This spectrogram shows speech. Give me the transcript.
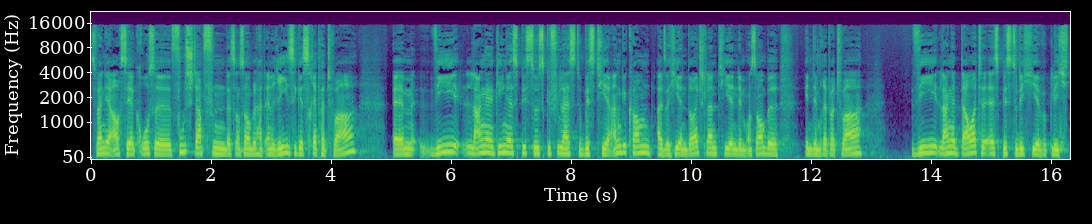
Es waren ja auch sehr große Fußstapfen. Das Ensemble hat ein riesiges Repertoire. Ähm, wie lange ging es, bis du das Gefühl hast, du bist hier angekommen, also hier in Deutschland, hier in dem Ensemble, in dem Repertoire? Wie lange dauerte es, bis du dich hier wirklich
